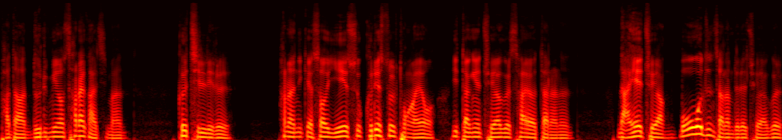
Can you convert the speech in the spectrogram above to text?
받아 누리며 살아가지만 그 진리를 하나님께서 예수 그리스도를 통하여 이 땅의 죄악을 사하였다라는 나의 죄악 모든 사람들의 죄악을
